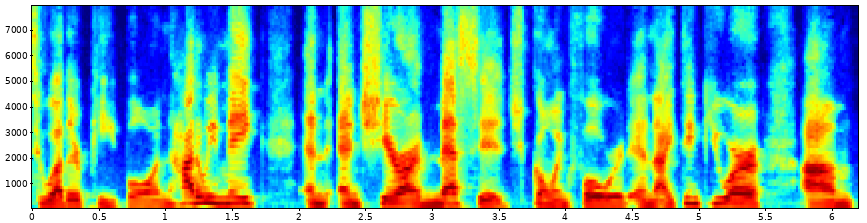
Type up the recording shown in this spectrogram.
to other people? And how do we make and and share our message going forward? And i think you are um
